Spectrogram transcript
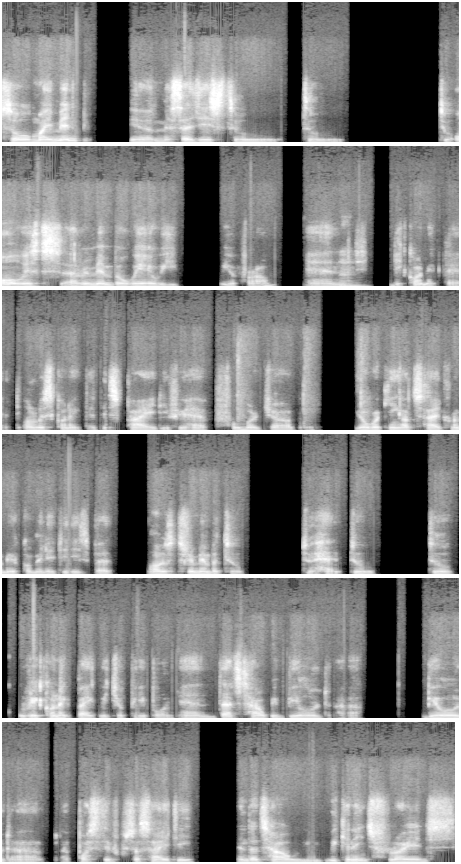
so my main uh, message is to to to always uh, remember where we we are from and Mm. be connected always connected despite if you have formal job or you're working outside from your communities but always remember to to ha- to to reconnect back with your people and that's how we build uh, build uh, a positive society and that's how we- can influence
